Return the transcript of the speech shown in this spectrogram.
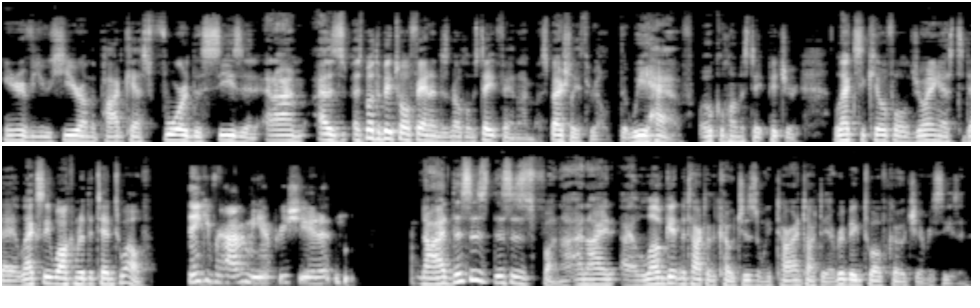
interview here on the podcast for the season. And I'm, as, as both a Big 12 fan and as an Oklahoma State fan, I'm especially thrilled that we have Oklahoma State pitcher Lexi Kilfoyl joining us today. Lexi, welcome to the 1012. Thank you for having me. I appreciate it. No, I, this is this is fun, and I I love getting to talk to the coaches, and we try and talk to every Big Twelve coach every season.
